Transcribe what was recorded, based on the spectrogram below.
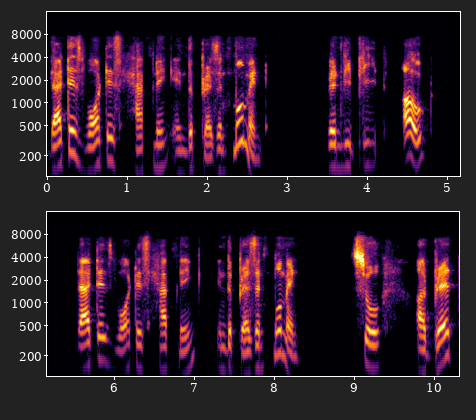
that is what is happening in the present moment. When we breathe out, that is what is happening in the present moment. So our breath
